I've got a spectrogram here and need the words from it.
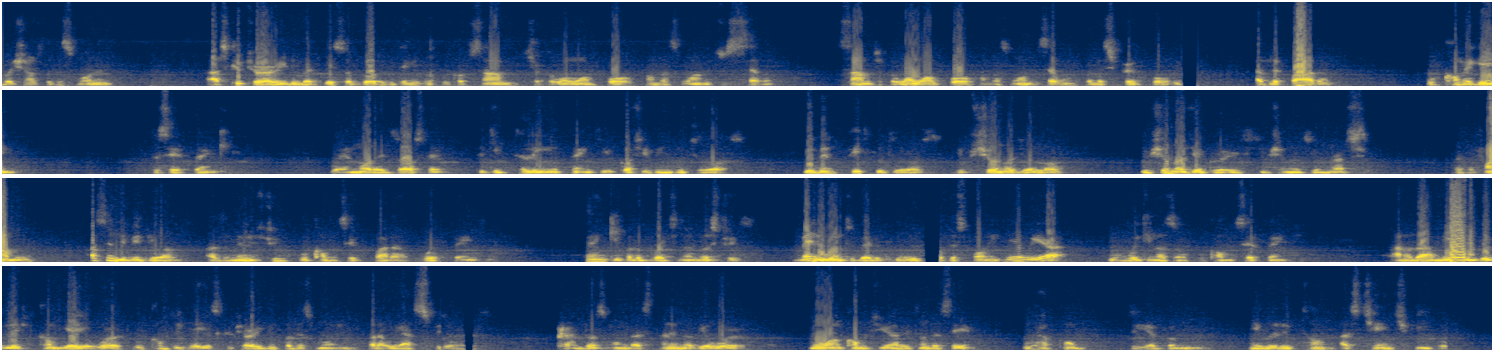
devotions for this morning. Our scripture reading by the grace of God will be taken from the book of Psalm, chapter 114, from verse 1 to 7. Psalm chapter 114, from verse 1 to 7. But let's pray for it. Heavenly Father, we've come again to say thank you. We're not exhausted to keep telling you thank you because you've been good to us. You've been faithful to us. You've shown us your love. You've shown us your grace. You've shown us your mercy. As a family, as individuals, as a ministry, we come and say, Father, we thank you. Thank you for the breath in our nostrils. Many went to bed at the of this morning. Here we are. You're waking us up. We come and say thank you. Another amazing privilege to come hear your word. We come to hear your scripture reading for this morning. Father, we ask spirits. Grant us understanding of your word. No one come to you and return the same. We have come to hear from you. May we return as changed people.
